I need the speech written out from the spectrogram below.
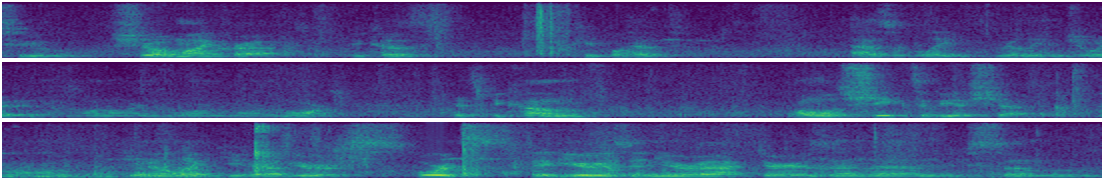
to show my craft because people have, as of late, really enjoyed it and want to learn more and more and more. It's become almost chic to be a chef. Um, You know, like you have your sports figures and your actors and then some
